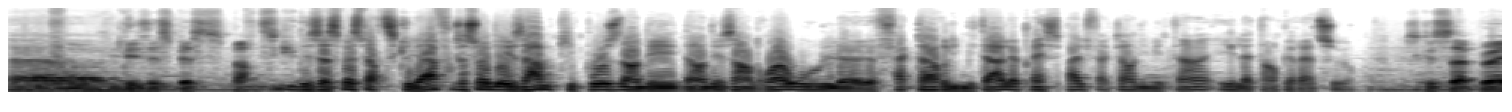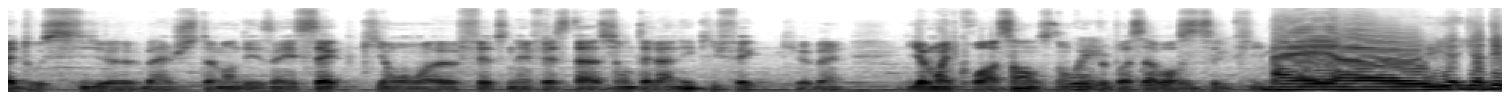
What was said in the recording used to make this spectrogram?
Euh, des espèces particulières. Des espèces particulières. Il faut que ce soit des arbres qui poussent dans des, dans des endroits où le facteur limitant, le principal facteur limitant est la température. Est-ce que ça peut être aussi euh, ben, justement des insectes qui ont euh, fait une infestation telle année qui fait que ben, il y a moins de croissance, donc on ne peut pas savoir si c'est le climat. Ben, il y, a des,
